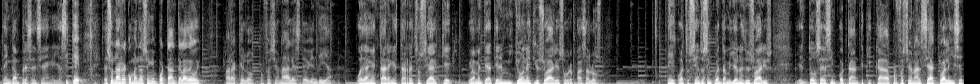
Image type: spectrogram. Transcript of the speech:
tengan presencia en ella. Así que es una recomendación importante la de hoy para que los profesionales de hoy en día puedan estar en esta red social que obviamente ya tienen millones de usuarios, sobrepasa los 450 eh, millones de usuarios y entonces es importante que cada profesional se actualice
